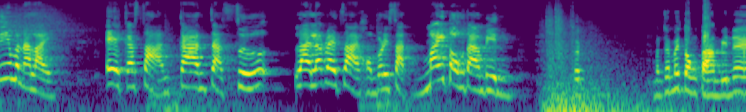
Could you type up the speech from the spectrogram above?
นี่มันอะไร เอกสารการจัดซื้อรายรับรายจ่ายของบริษัทไม่ตรงตามบิน ก็มันจะไม่ตรงตามบินแน่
